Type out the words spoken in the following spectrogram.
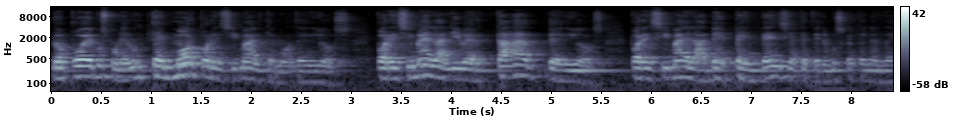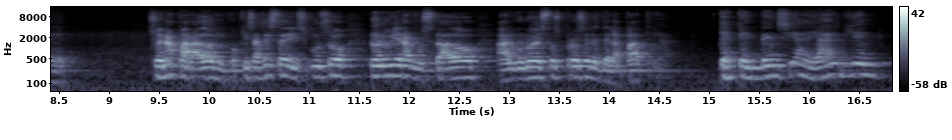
no podemos poner un temor por encima del temor de Dios, por encima de la libertad de Dios, por encima de la dependencia que tenemos que tener de Él. Suena paradójico, quizás este discurso no le hubiera gustado a alguno de estos próceres de la patria. Dependencia de alguien,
